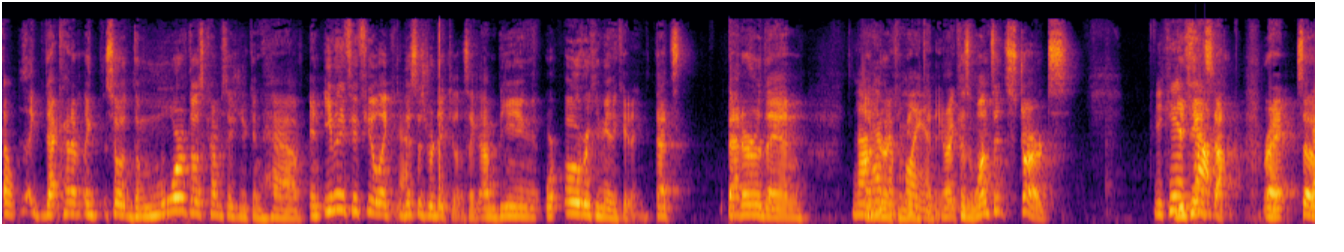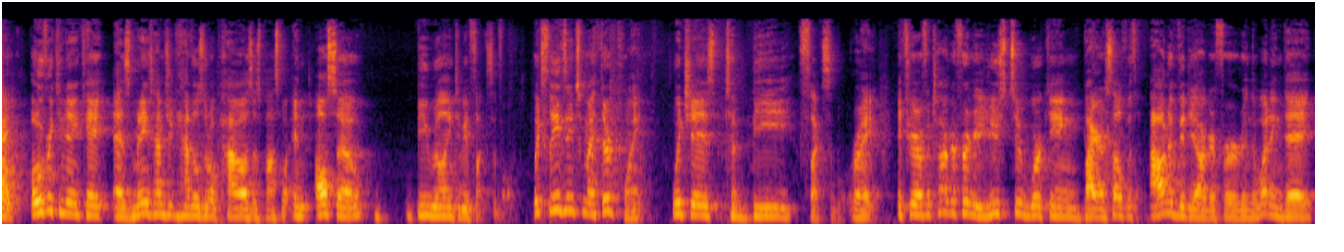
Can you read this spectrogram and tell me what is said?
oh. like that kind of like so the more of those conversations you can have and even if you feel like yeah. this is ridiculous like i'm being or over communicating that's better than not under communicating right because once it starts you can't, you can't stop, stop right so right. over communicate as many times you can have those little powwows as possible and also be willing to be flexible which leads me to my third point which is to be flexible, right? If you're a photographer and you're used to working by yourself without a videographer during the wedding day,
